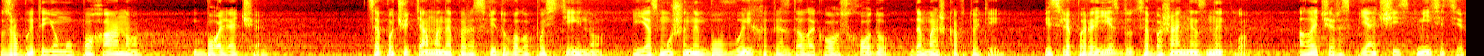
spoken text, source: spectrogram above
зробити йому погано, боляче. Це почуття мене переслідувало постійно, і я змушений був виїхати з далекого сходу, де мешкав тоді. Після переїзду це бажання зникло, але через 5-6 місяців,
